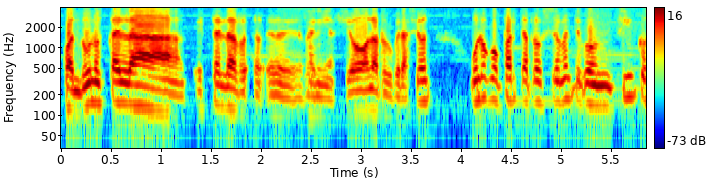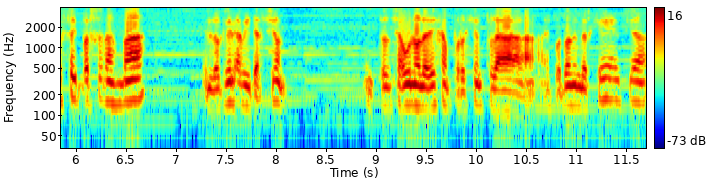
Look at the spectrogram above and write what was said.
cuando uno está en la, está en la eh, reanimación, la recuperación, uno comparte aproximadamente con cinco o seis personas más en lo que es la habitación. Entonces a uno le dejan, por ejemplo, el botón de emergencia,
